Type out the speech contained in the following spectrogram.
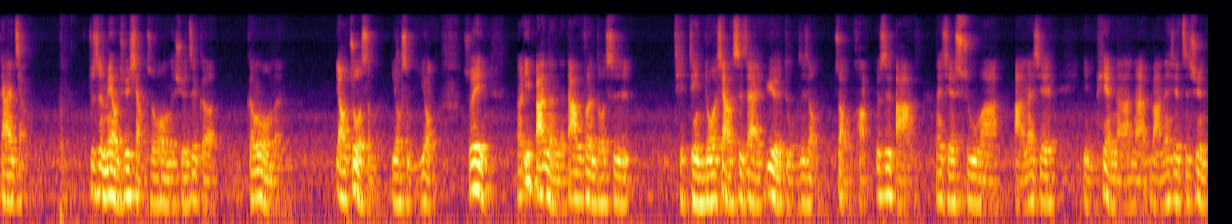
刚才讲，就是没有去想说我们学这个跟我们要做什么有什么用，所以呃，一般人呢，大部分都是挺挺多像是在阅读这种状况，就是把那些书啊，把那些。影片啊，拿把那些资讯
